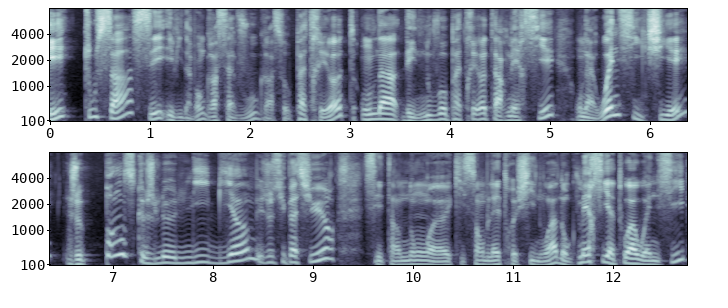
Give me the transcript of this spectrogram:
Et tout ça, c'est évidemment grâce à vous, grâce aux patriotes. On a des nouveaux patriotes à remercier. On a Wenxi Xie. Je pense que je le lis bien, mais je ne suis pas sûr. C'est un nom euh, qui semble être chinois. Donc merci à toi, Wenxi.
